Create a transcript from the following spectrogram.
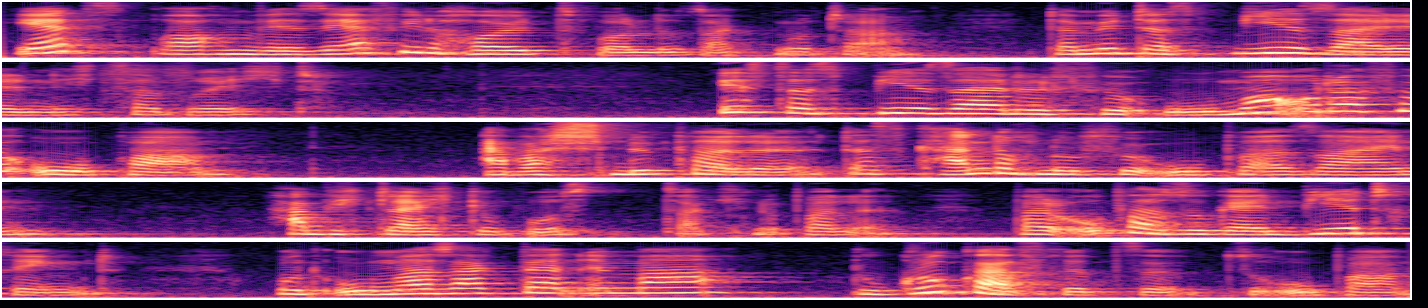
Jetzt brauchen wir sehr viel Holzwolle, sagt Mutter, damit das Bierseidel nicht zerbricht. Ist das Bierseidel für Oma oder für Opa? Aber Schnipperle, das kann doch nur für Opa sein. Hab ich gleich gewusst, sagt Schnipperle, weil Opa so gern Bier trinkt. Und Oma sagt dann immer, Du Gluckerfritze zu Opa.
